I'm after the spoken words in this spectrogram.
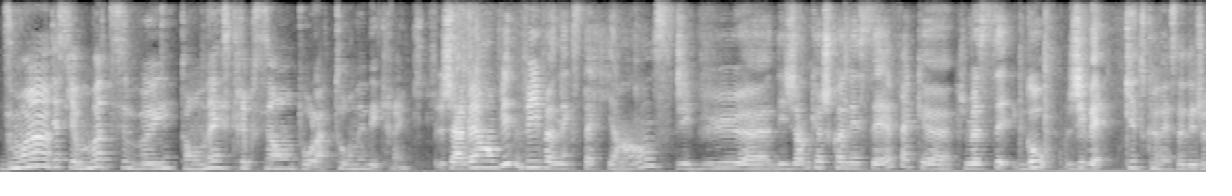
Dis-moi, qu'est-ce qui a motivé ton inscription pour la tournée des Crinqués? J'avais envie de vivre une expérience. J'ai vu euh, des gens que je connaissais, fait que je me suis dit, go, j'y vais. Qui tu connaissais déjà?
